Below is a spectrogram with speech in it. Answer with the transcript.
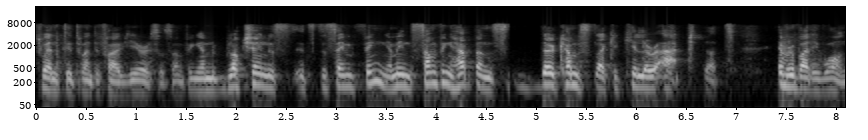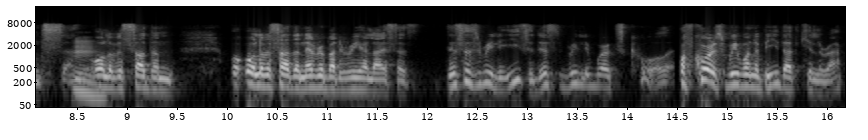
20 25 years or something. And blockchain is it's the same thing. I mean something happens there comes like a killer app that everybody wants. And Mm. all of a sudden all of a sudden everybody realizes this is really easy. This really works cool. Of course, we want to be that killer app.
